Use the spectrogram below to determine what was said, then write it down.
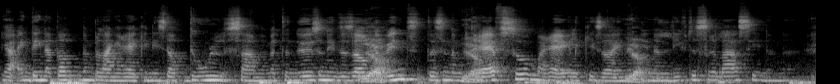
Ja, ik denk dat dat een belangrijke is, dat doel samen met de neuzen in dezelfde Ja. wind. Dat is in een Ja. bedrijf zo, maar eigenlijk is dat in, Ja. in een liefdesrelatie, in een, eh,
